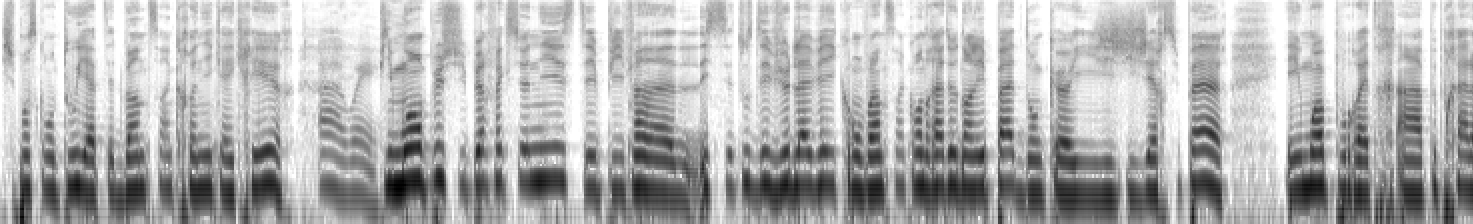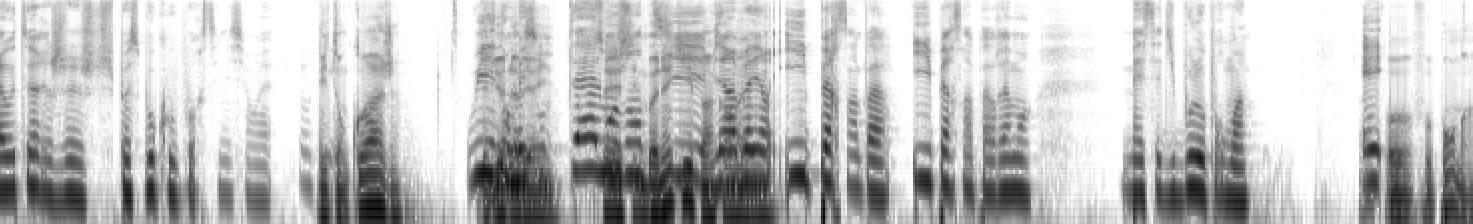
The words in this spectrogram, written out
Je pense qu'en tout, il y a peut-être 25 chroniques à écrire. Ah ouais. Puis moi, en plus, je suis perfectionniste. Et puis, enfin, c'est tous des vieux de la vieille qui ont 25 ans de radio dans les pattes. Donc, euh, ils, ils gèrent super. Et moi, pour être à, à peu près à la hauteur, je, je bosse beaucoup pour cette émission. Ouais. Et ton courage? Oui, non, mais ils sont tellement une bonne gentils équipe, hein, bienveillants, hyper sympa, hyper sympa, vraiment. Mais c'est du boulot pour moi. Il Et- faut, faut pondre.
